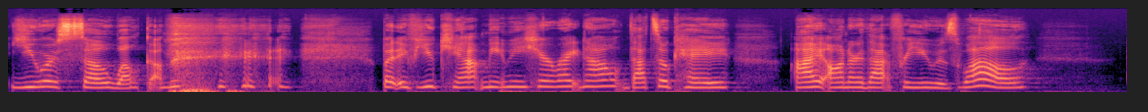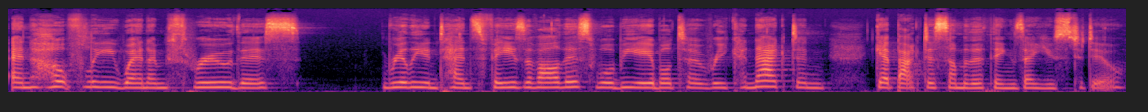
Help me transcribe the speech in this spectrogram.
you are so welcome. but if you can't meet me here right now, that's okay. I honor that for you as well. And hopefully, when I'm through this really intense phase of all this, we'll be able to reconnect and get back to some of the things I used to do.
